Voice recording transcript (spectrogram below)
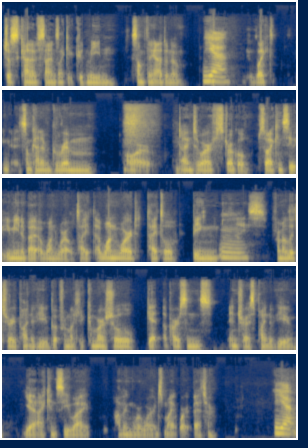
just kind of sounds like it could mean something I don't know. Yeah, like some kind of grim or down to earth struggle. So I can see what you mean about a one word title, a one word title being mm. nice from a literary point of view, but from like a commercial get a person's interest point of view, yeah, I can see why having more words might work better. Yeah.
